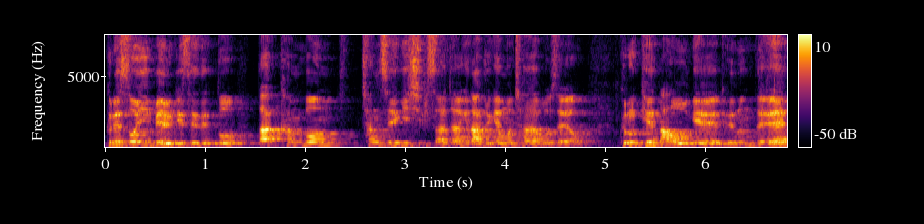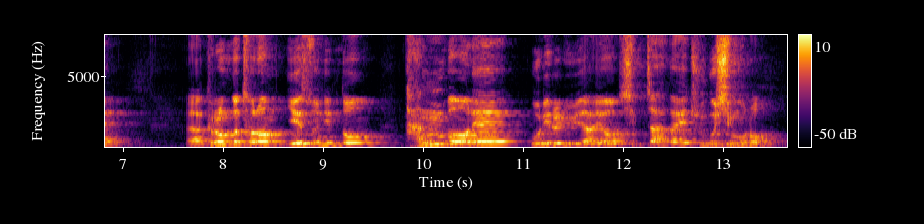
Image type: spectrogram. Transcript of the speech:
그래서 이 멜기세덱도 딱 한 번 창세기 14장에 나중에 한번 찾아보세요. 그렇게 나오게 되는데 어, 그런 것처럼 예수님도 단번에 우리를 위하여 십자가에 죽으심으로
